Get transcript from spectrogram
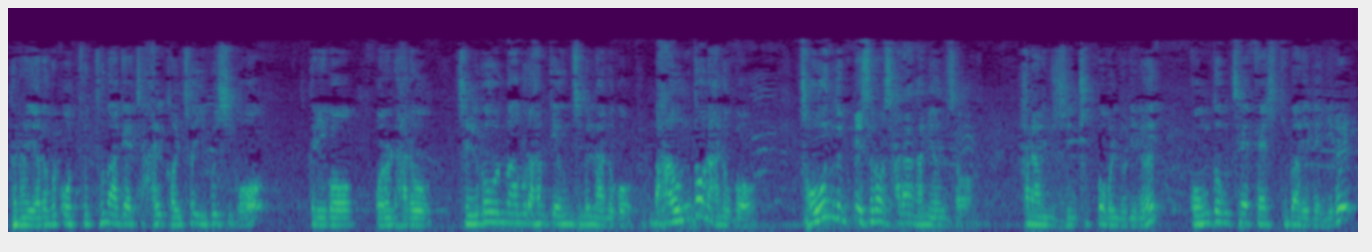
그러나 여러분 옷 두툼하게 잘 걸쳐 입으시고 그리고 오늘 하루 즐거운 마음으로 함께 음식을 나누고 마음도 나누고 좋은 눈빛으로 사랑하면서 하나님 주신 축복을 누리는 공동체 페스티벌이 되기를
